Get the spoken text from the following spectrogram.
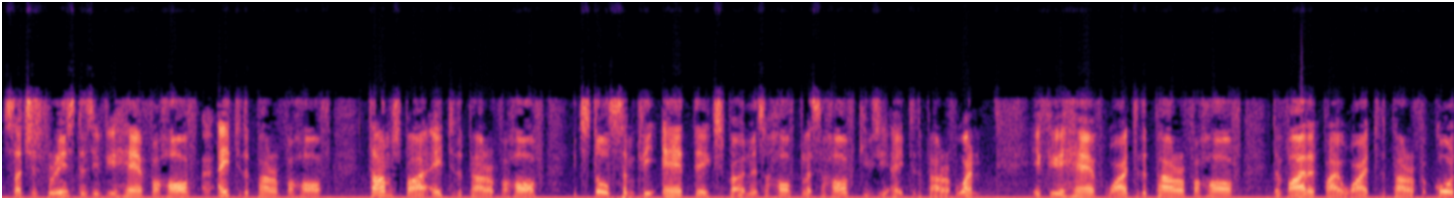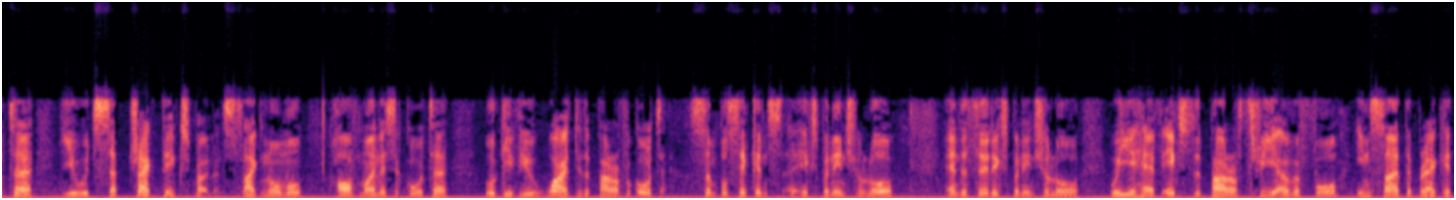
such as for instance if you have a half uh, a to the power of a half times by a to the power of a half you'd still simply add the exponents. A half plus a half gives you a to the power of 1 if you have y to the power of a half divided by y to the power of a quarter you would subtract the exponents. Like normal half minus a quarter will give you y to the power of a quarter. Simple second uh, exponential law. And the third exponential law, where you have x to the power of 3 over 4 inside the bracket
